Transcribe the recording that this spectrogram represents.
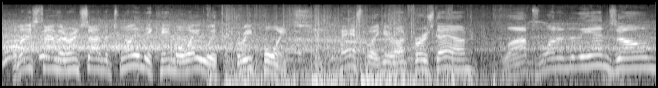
The last time they were inside the 20, they came away with three points. Pass play here on first down. Lobs one into the end zone.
